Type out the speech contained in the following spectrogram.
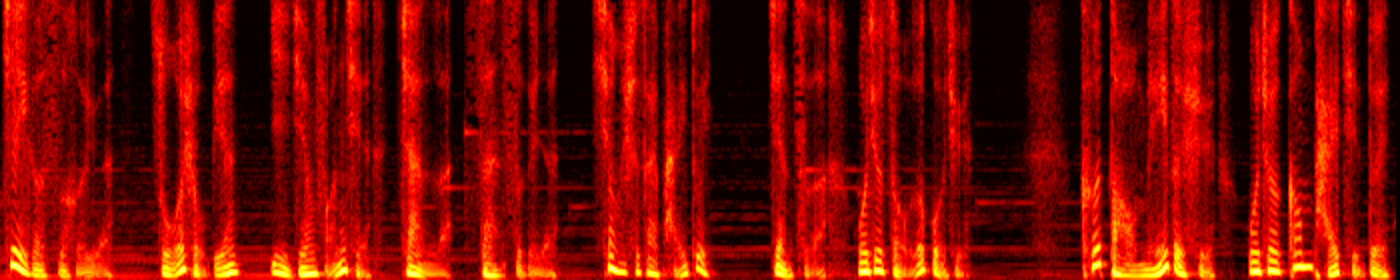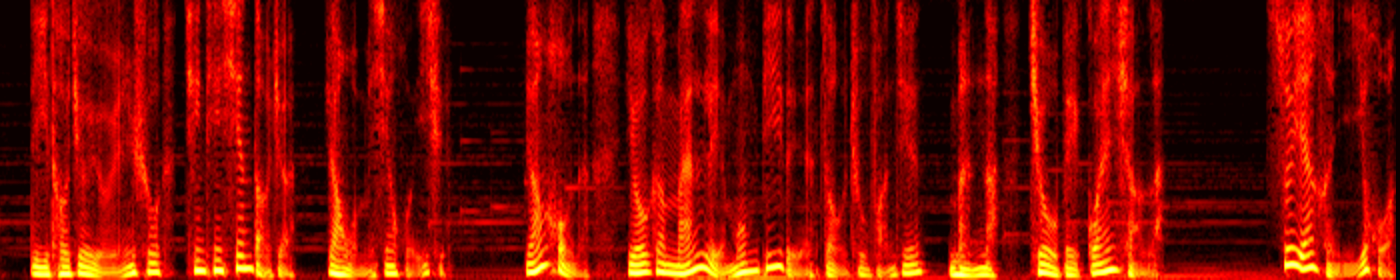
这个四合院左手边一间房前站了三四个人，像是在排队。见此，我就走了过去。可倒霉的是，我这刚排起队，里头就有人说今天先到这，让我们先回去。然后呢，有个满脸懵逼的人走出房间，门呢就被关上了。虽然很疑惑，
